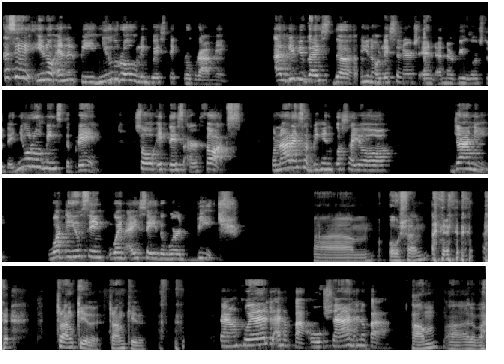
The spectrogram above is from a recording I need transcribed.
Kasi, you know, NLP, Neuro-Linguistic Programming. I'll give you guys the, you know, listeners and, and our viewers today. Neuro means the brain. So it is our thoughts. Kunwari, sabihin ko sa'yo, Johnny, what do you think when I say the word beach? Um, ocean. tranquil. Tranquil. Tranquil. Ano pa? Ocean. Ano pa? Calm. Uh, ano ba?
